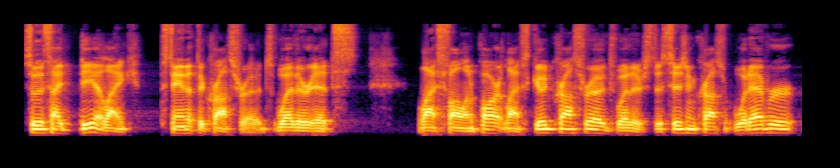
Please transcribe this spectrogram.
So this idea, like stand at the crossroads, whether it's life's falling apart, life's good crossroads, whether it's decision cross, whatever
